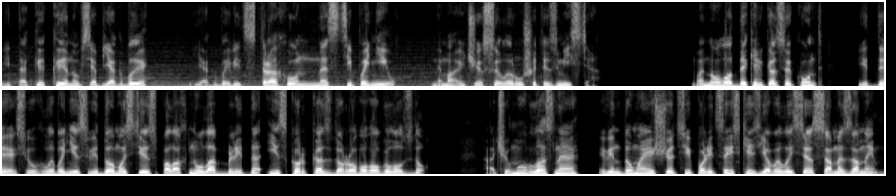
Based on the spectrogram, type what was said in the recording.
і таки кинувся б, якби, якби від страху не стіпенів, не маючи сили рушити з місця. Минуло декілька секунд, і десь у глибині свідомості спалахнула бліда іскорка здорового глузду. А чому, власне, він думає, що ці поліцейські з'явилися саме за ним?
